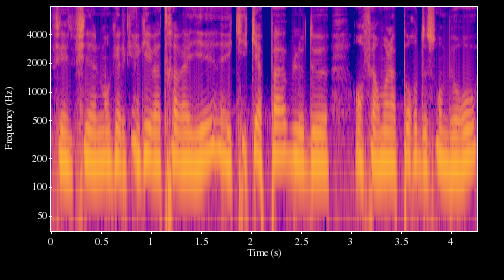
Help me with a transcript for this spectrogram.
finalement quelqu'un qui va travailler et qui est capable de, en fermant la porte de son bureau,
